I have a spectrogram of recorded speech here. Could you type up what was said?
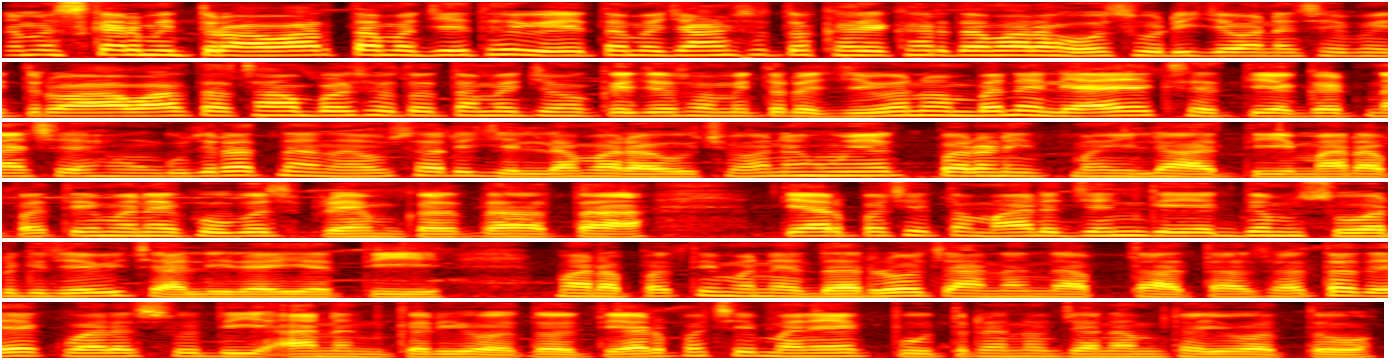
નમસ્કાર મિત્રો, આ વાર્તામાં જે થયું એ તમે જાણશો તો ખરેખર તમારા હોશ ઉડી જવાના છે મિત્રો. આ વાર્તા સાંભળશો તો તમે જો કે જશો મિત્રો, જીવનમાં બનેલી આ એક સત્ય ઘટના છે. હું ગુજરાતના નવસારી જિલ્લામાં રહું છું અને હું એક પરિણીત મહિલા હતી. મારા પતિ મને ખૂબ જ પ્રેમ કરતા હતા. ત્યાર પછી તો મારી જિંદગી એકદમ સ્વર્ગ જેવી ચાલી રહી હતી. મારા પતિ મને દરરોજ આનંદ આપતા હતા. સતત એક વર્ષ સુધી આનંદ કર્યો હતો. ત્યાર પછી મને એક પુત્રનો જન્મ થયો હતો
